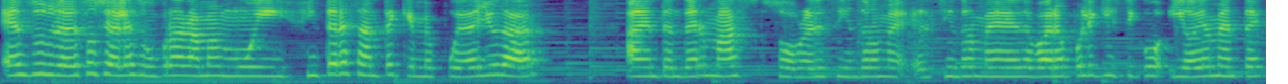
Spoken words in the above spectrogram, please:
en sus redes sociales un programa muy interesante que me puede ayudar a entender más sobre el síndrome, el síndrome de ovario poliquístico y obviamente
